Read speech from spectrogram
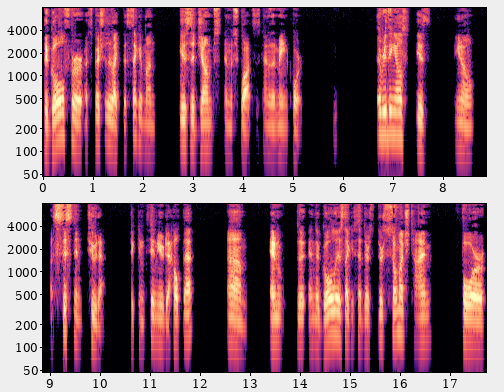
the goal for especially like the second month is the jumps and the squats is kind of the main course. Everything else is, you know, assistant to that to continue to help that. Um, and the and the goal is like you said, there's there's so much time for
